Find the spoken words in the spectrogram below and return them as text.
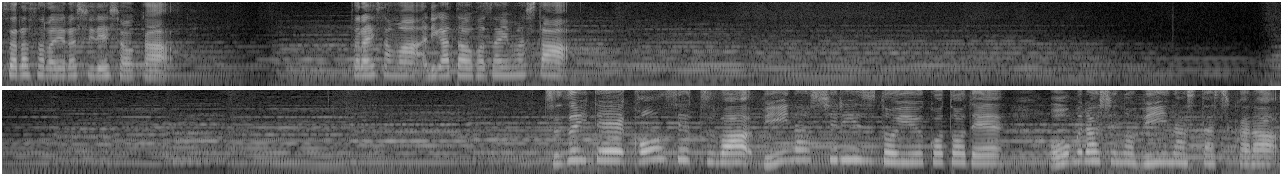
そろそろよろしいでしょうか。トライ様ありがとうございました続いて今節はヴィーナスシリーズということで大村市のヴィーナスたちから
